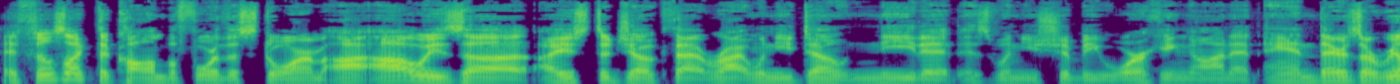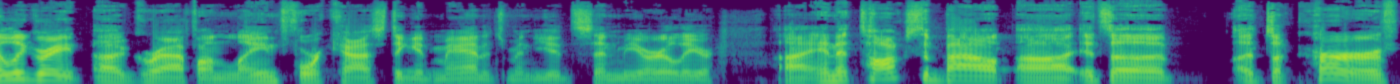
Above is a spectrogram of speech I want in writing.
It feels like the calm before the storm. I, always, uh, I used to joke that right when you don't need it is when you should be working on it. And there's a really great uh, graph on lane forecasting and management you had sent me earlier, uh, and it talks about uh, it's a it's a curve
